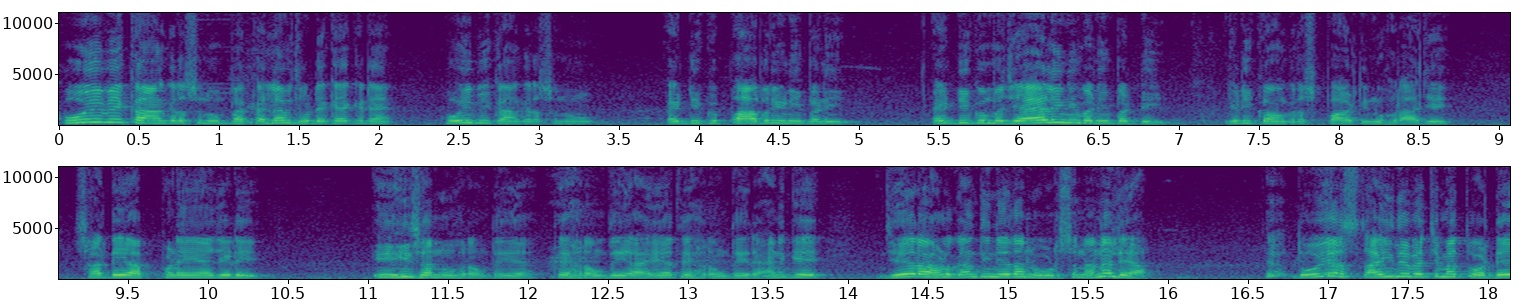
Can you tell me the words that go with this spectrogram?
ਕੋਈ ਵੀ ਕਾਂਗਰਸ ਨੂੰ, ਮੈਂ ਪਹਿਲਾਂ ਵੀ ਤੁਹਾਡੇ ਕਹਿ ਕੇ ਟਿਆ, ਕੋਈ ਵੀ ਕਾਂਗਰਸ ਨੂੰ ਐਡੀ ਕੋਈ ਪਾਵਰ ਹੀ ਨਹੀਂ ਬਣੀ, ਐਡੀ ਕੋਈ ਮਜਾਇਲ ਹੀ ਨਹੀਂ ਬਣੀ ਵੱਡੀ, ਜਿਹੜੀ ਕਾਂਗਰਸ ਪਾਰਟੀ ਨੂੰ ਹਰਾ ਜੇ। ਸਾਡੇ ਆਪਣੇ ਆ ਜਿਹੜੇ, ਇਹੀ ਸਾਨੂੰ ਹਰਾਉਂਦੇ ਆ ਤੇ ਹਰਾਉਂਦੇ ਆਏ ਆ ਤੇ ਹਰਾਉਂਦੇ ਰਹਿਣਗੇ। ਜੇ ਰਾਹੁਲ ਗਾਂਧੀ ਨੇ ਇਹਦਾ ਨੋਟਿਸ ਨਾ ਨਾ ਲਿਆ ਤੇ 2027 ਦੇ ਵਿੱਚ ਮੈਂ ਤੁਹਾਡੇ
